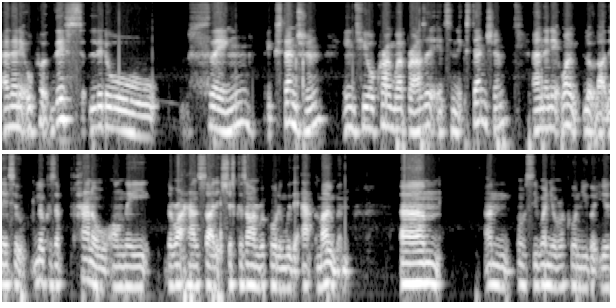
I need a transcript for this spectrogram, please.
and then it will put this little thing extension into your Chrome web browser. It's an extension and then it won't look like this. It'll look as a panel on the the right hand side. It's just because I'm recording with it at the moment. Um, and obviously when you're recording you've got your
